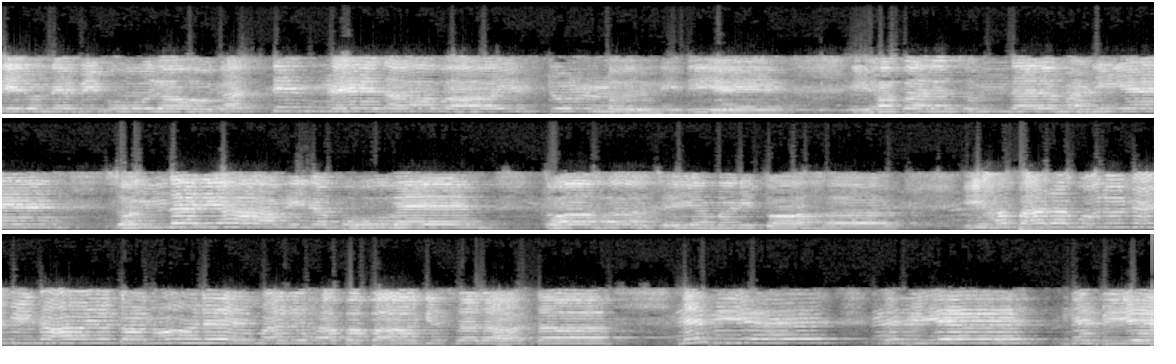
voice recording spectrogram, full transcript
തിരുനബി ഭൂലോകത്തിൻ നേതാവായിട്ടുള്ളൊരു നിധിയെ. ഇഹ പര സുന്ദരമണിയെ സുന്ദര്യാമിന പൂവേ ത്വാഹ ജയമണി ത്വാഹ. ഇഹ പര ഗുരു നബി നായകനോരെ മർഹബ ഭാഗ്യ സലാത്ത നബിയേ നബിയേ നബിയേ.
